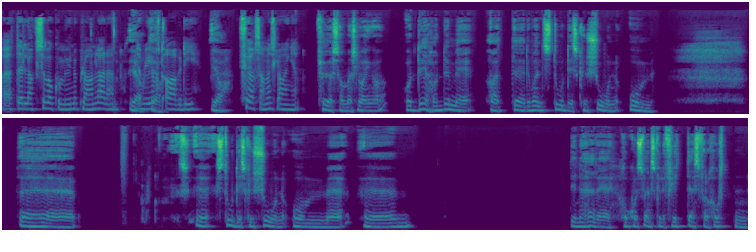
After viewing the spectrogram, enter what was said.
at Laksevåg kommune planla den? Ja, den ble gjort ja. av de Ja, før sammenslåingen? før sammenslåinga. Og det hadde med at eh, det var en stor diskusjon om Stor diskusjon om eh, eh, denne her Håkon Sven skulle flyttes fra Horten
